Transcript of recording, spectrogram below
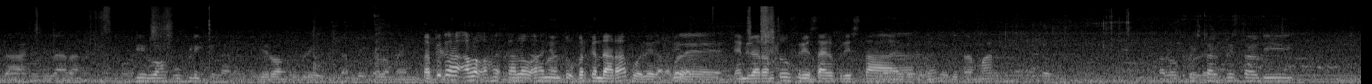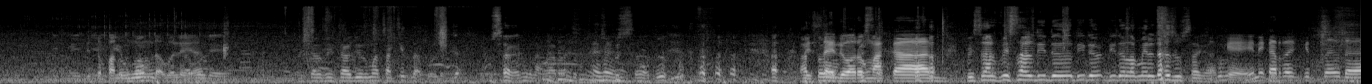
Udah dilarang Di ruang publik dilarang. di ruang publik. Tapi kalau main Tapi kalau kalau hanya untuk berkendara boleh nggak? Boleh. Yang dilarang tuh freestyle freestyle ya, gitu kan. di taman Kalau freestyle freestyle di Di tempat umum nggak boleh ya? boleh. Freestyle freestyle di rumah sakit nggak boleh. Nggak, Susah kan kena marah. Susah tuh. Freestyle di warung makan. freestyle freestyle di de- di de- di dalam Melda susah kan. Oke, ini karena kita udah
